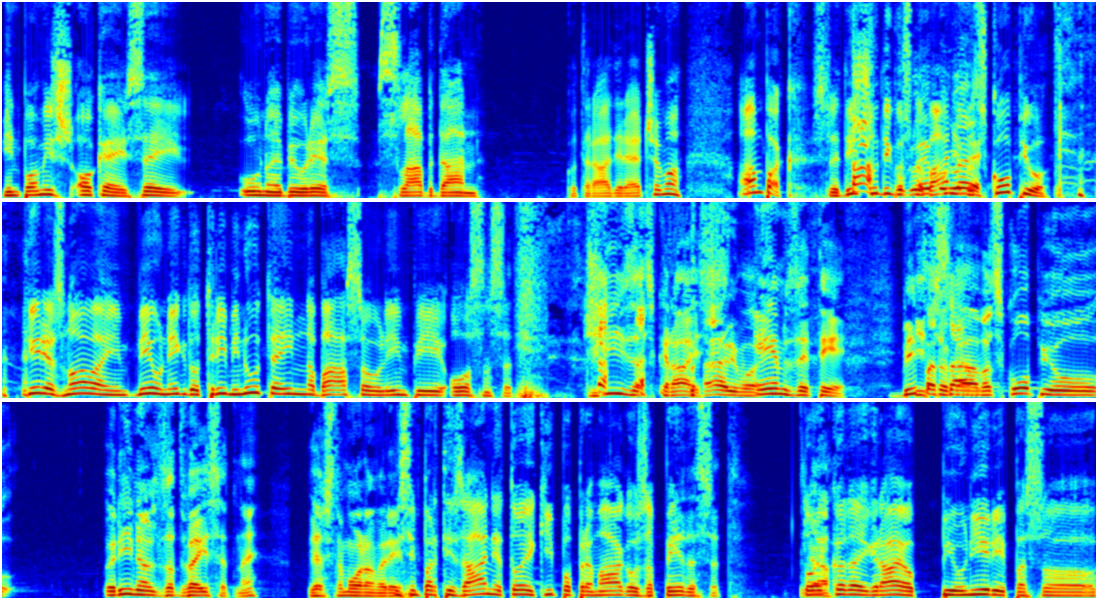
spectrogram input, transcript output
in pomisliš, ok, sej Uno je bil res slab dan, kot radi rečemo. Ampak sledi Ha, tudi poglej, gostovanje poglej. v Skopju, kjer je znova imel nekdo 3 minute in nabasal v Olimpiji 80. Jezus Kristus. MZT. Bi pa sam- v Skopju rinali za 20, ne? Jaz ne morem verjeti. Mislim, Partizan je to ekipo premagal za 50. To Ja. je, kot da igrajo pioniri, pa so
